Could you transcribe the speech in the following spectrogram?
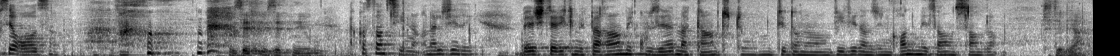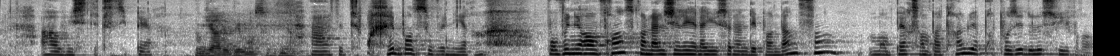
C'est rose. Vous êtes, vous êtes né où? À Constantine, en Algérie. Ben, j'étais avec mes parents, mes cousins, ma tante, tout. On, était dans, on vivait dans une grande maison ensemble. C'était bien? Ah oui, c'était super. Vous gardez des bons souvenirs? Ah, c'était de très bons souvenirs. Pour venir en France, quand l'Algérie elle a eu son indépendance, mon père, son patron, lui a proposé de le suivre.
